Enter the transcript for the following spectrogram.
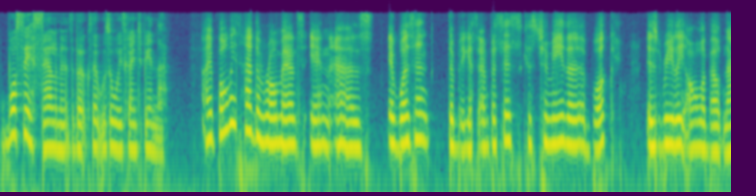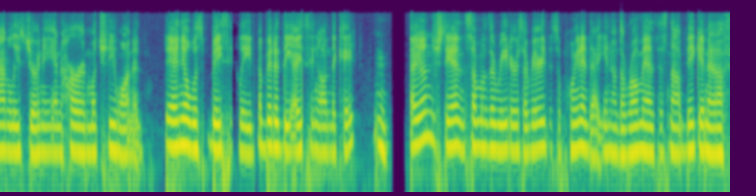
Was this an element of the book that was always going to be in there? I've always had the romance in as it wasn't the biggest emphasis because to me the book is really all about Natalie's journey and her and what she wanted. Daniel was basically a bit of the icing on the cake. Mm. I understand some of the readers are very disappointed that, you know, the romance is not big enough.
